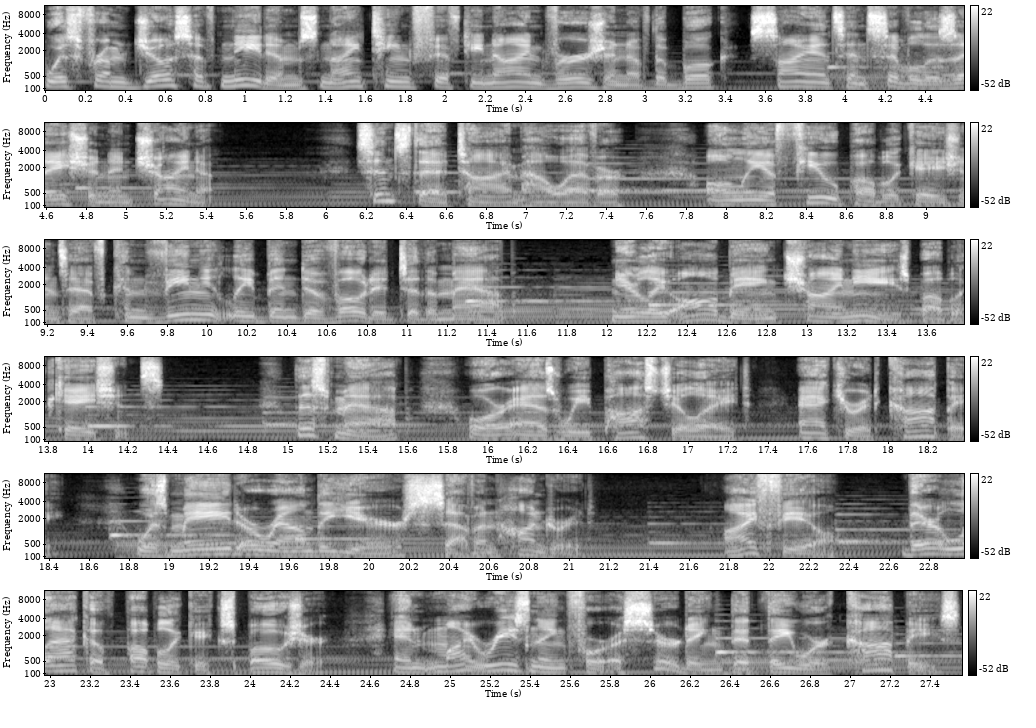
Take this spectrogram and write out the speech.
was from Joseph Needham's 1959 version of the book Science and Civilization in China. Since that time, however, only a few publications have conveniently been devoted to the map, nearly all being Chinese publications. This map, or as we postulate, accurate copy, was made around the year 700. I feel their lack of public exposure and my reasoning for asserting that they were copies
